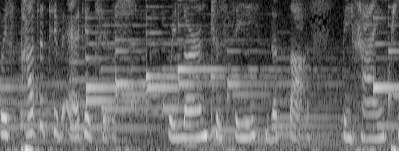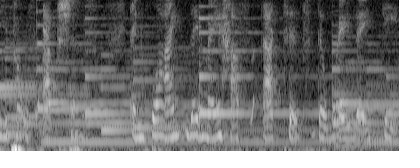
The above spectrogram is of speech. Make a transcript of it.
With positive attitudes, we learn to see the thoughts behind people's actions and why they may have acted the way they did.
